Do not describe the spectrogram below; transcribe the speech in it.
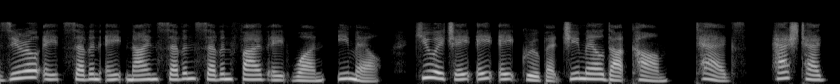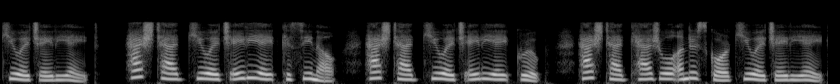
0878977581, email qh888group at gmail.com, tags, hashtag QH88. Hashtag QH88 Casino, hashtag QH88 Group, hashtag casual underscore QH88,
